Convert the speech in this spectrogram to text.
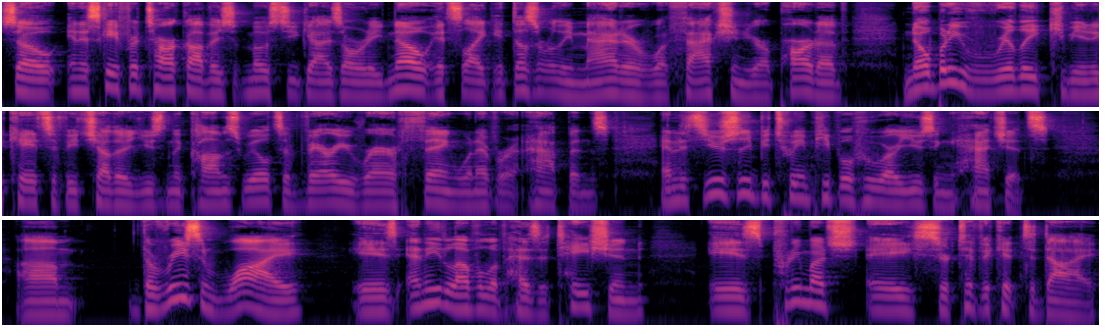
So in Escape from Tarkov, as most of you guys already know, it's like it doesn't really matter what faction you're a part of. Nobody really communicates with each other using the comms wheel. It's a very rare thing whenever it happens. And it's usually between people who are using hatchets. Um, the reason why is any level of hesitation is pretty much a certificate to die.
